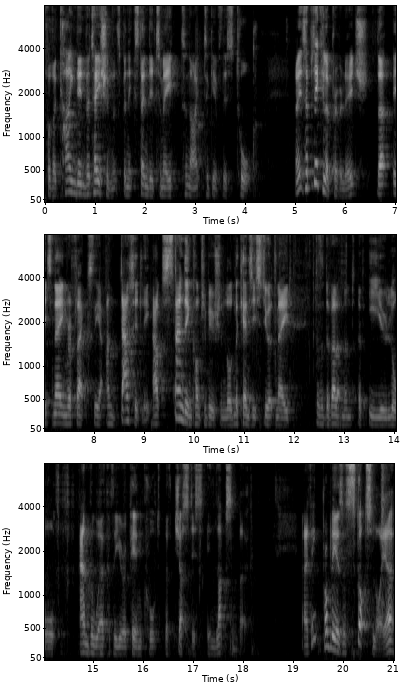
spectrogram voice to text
for the kind invitation that's been extended to me tonight to give this talk. And it's a particular privilege that its name reflects the undoubtedly outstanding contribution Lord Mackenzie Stuart made to the development of EU law and the work of the European Court of Justice in Luxembourg. I think probably as a Scots lawyer,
